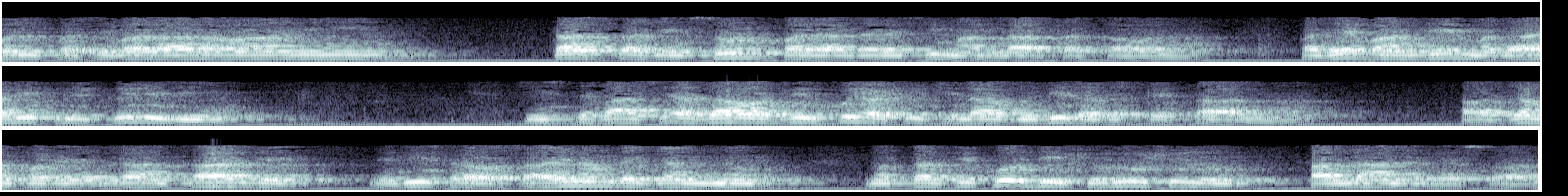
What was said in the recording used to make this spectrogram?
بل پسبر آروانی تس اجیسون پریاد رسیم اللہ تک کولا. پدے باندھے مدارک نکلی دی. استغاثے ادا و دل کوئی اشو چلا بدی دا قتال نا. اور جنگ پدے بران کار دے جدیس را وسائلم دے جنگ نو. متفقو دی شروع شلو. اللہ نے دے سوال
